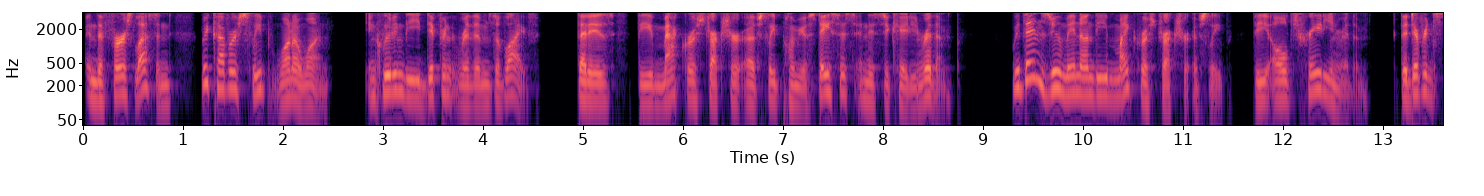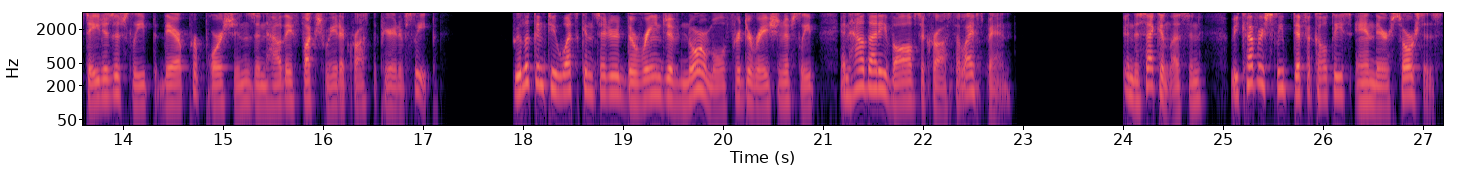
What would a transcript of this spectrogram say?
In the first lesson, we cover Sleep 101, including the different rhythms of life, that is, the macrostructure of sleep homeostasis and the circadian rhythm. We then zoom in on the microstructure of sleep, the ultradian rhythm, the different stages of sleep, their proportions, and how they fluctuate across the period of sleep. We look into what's considered the range of normal for duration of sleep and how that evolves across the lifespan. In the second lesson, we cover sleep difficulties and their sources.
